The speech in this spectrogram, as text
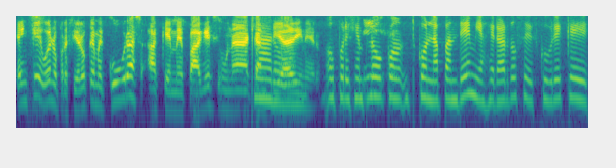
en que, bueno, prefiero que me cubras a que me pagues una cantidad de dinero. O, por ejemplo, con, con, la pandemia, Gerardo, se descubre que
